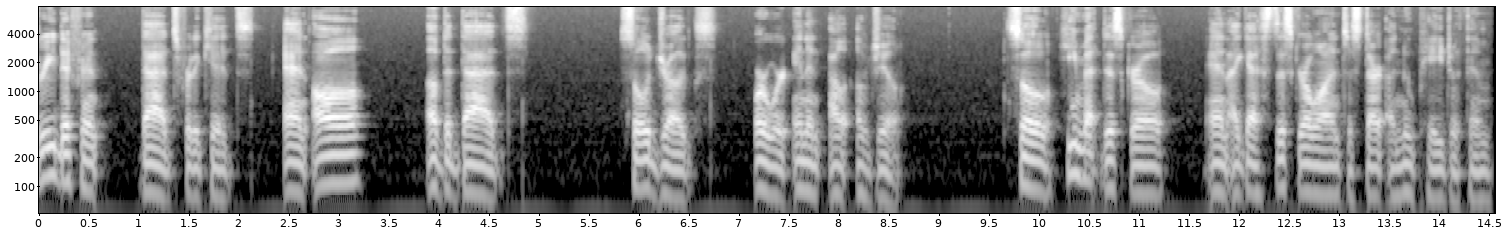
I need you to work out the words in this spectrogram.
three different dads for the kids, and all of the dads sold drugs or were in and out of jail. So he met this girl, and I guess this girl wanted to start a new page with him.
